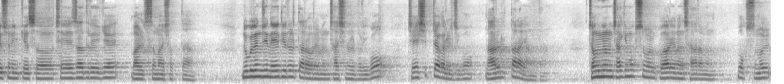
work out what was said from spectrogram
예수님께서 제자들에게 말씀하셨다. 누구든지 내 뒤를 따라오려면 자신을 버리고 제 십자가를 지고 나를 따라야 한다. 정녕 자기 목숨을 구하려는 사람은 목숨을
